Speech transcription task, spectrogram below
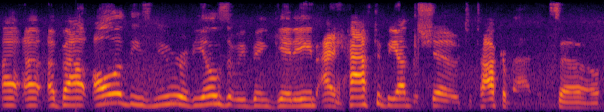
uh, uh, about all of these new reveals that we've been getting. I have to be on the show to talk about it. So,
